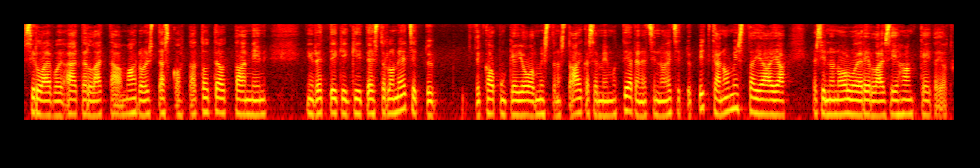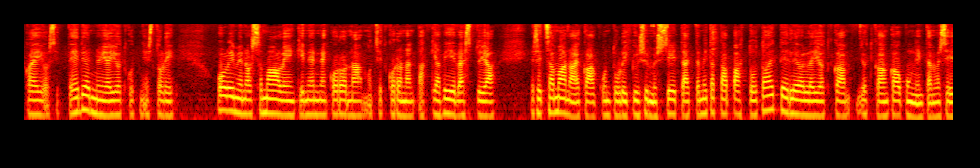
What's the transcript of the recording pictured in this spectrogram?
sillä voi ajatella, että on mahdollista tässä kohtaa toteuttaa, niin, niin Rettiikin kiinteistöllä on etsitty kaupunki ei ole omistanut sitä aikaisemmin, mutta tiedän, että sinne on etsitty pitkään omistajaa ja, ja siinä on ollut erilaisia hankkeita, jotka ei ole sitten edennyt ja jotkut niistä oli, oli menossa maaliinkin ennen koronaa, mutta sitten koronan takia viivästyi ja, ja sitten samaan aikaan, kun tuli kysymys siitä, että mitä tapahtuu taiteilijoille, jotka, jotka on kaupungin tämmöisiä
